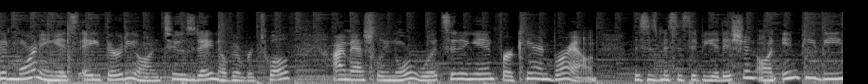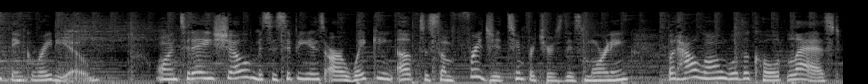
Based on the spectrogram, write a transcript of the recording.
Good morning. It's 8:30 on Tuesday, November 12th. I'm Ashley Norwood sitting in for Karen Brown. This is Mississippi Edition on MPB Think Radio. On today's show, Mississippians are waking up to some frigid temperatures this morning, but how long will the cold last?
